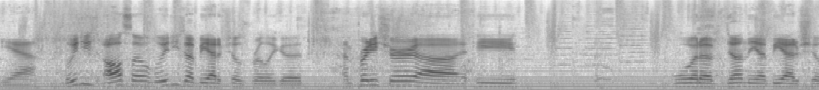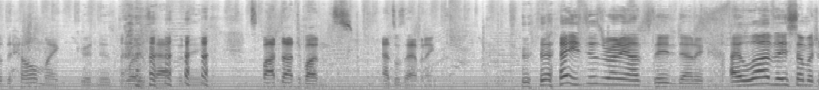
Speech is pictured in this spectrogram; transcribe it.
Yeah. Luigi's also Luigi's up out of shield's really good. I'm pretty sure uh, if he would have done the up out of shield. Oh my goodness, what is happening? Spot dodge buttons. That's what's happening. He's just running off stage down here. I love this so much.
